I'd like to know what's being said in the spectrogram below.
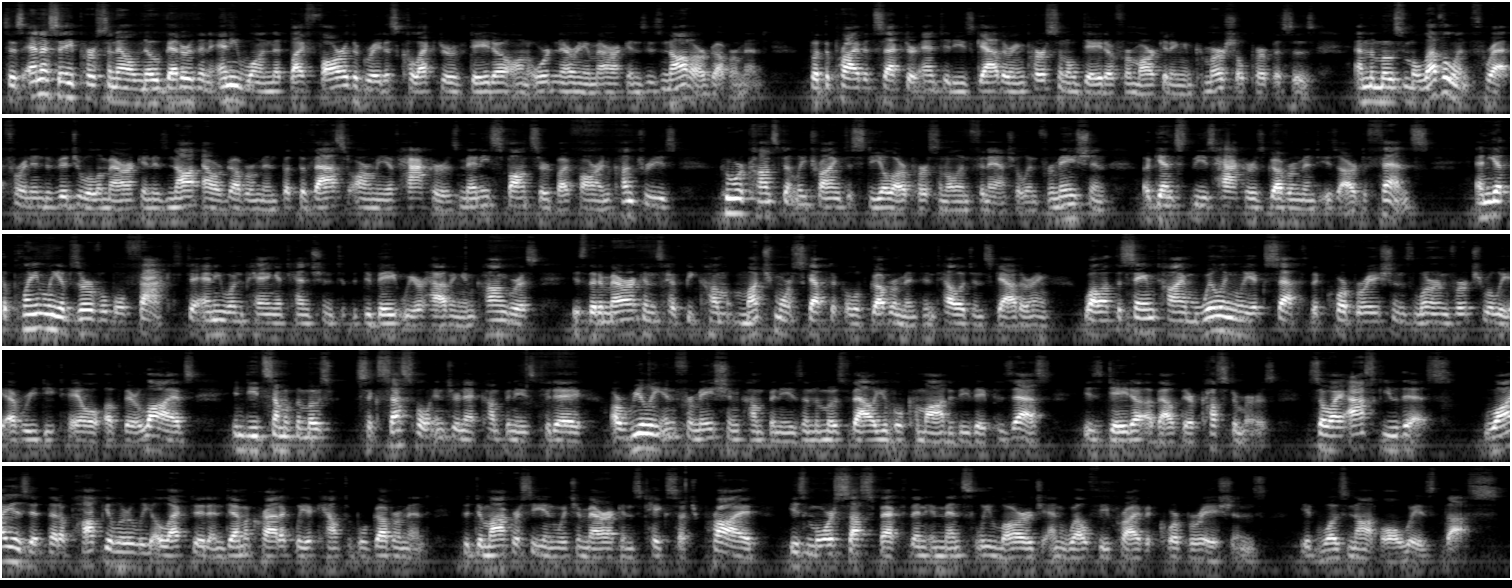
Says NSA personnel know better than anyone that by far the greatest collector of data on ordinary Americans is not our government, but the private sector entities gathering personal data for marketing and commercial purposes. And the most malevolent threat for an individual American is not our government, but the vast army of hackers, many sponsored by foreign countries, who are constantly trying to steal our personal and financial information. Against these hackers, government is our defense. And yet the plainly observable fact to anyone paying attention to the debate we are having in Congress is that Americans have become much more skeptical of government intelligence gathering while at the same time willingly accept that corporations learn virtually every detail of their lives. Indeed, some of the most successful internet companies today are really information companies and the most valuable commodity they possess is data about their customers. So I ask you this. Why is it that a popularly elected and democratically accountable government, the democracy in which Americans take such pride, is more suspect than immensely large and wealthy private corporations? It was not always thus.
